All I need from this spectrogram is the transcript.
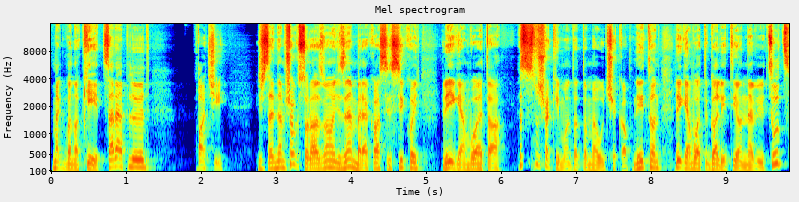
megvan a két szereplőd, pacsi. És szerintem sokszor az van, hogy az emberek azt hiszik, hogy régen volt a, ezt most már kimondhatom, mert úgyse kap Newton, régen volt a Galition nevű cucc,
